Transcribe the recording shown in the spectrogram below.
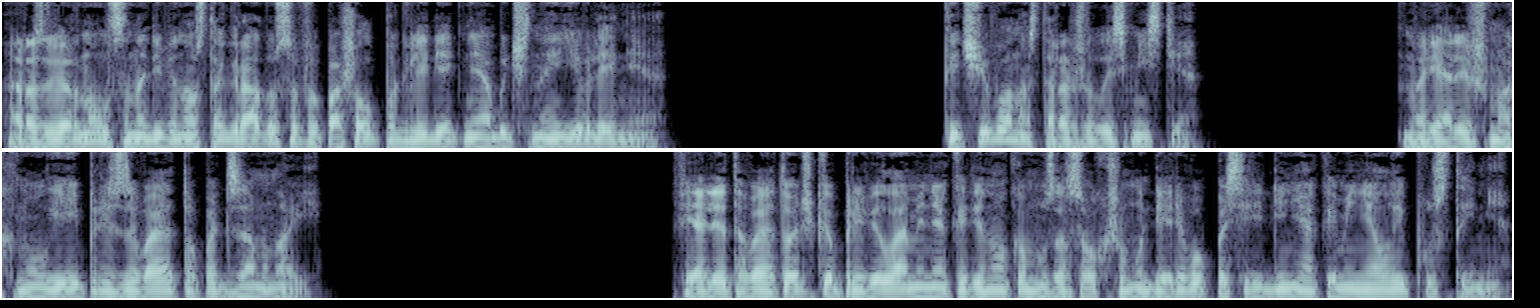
развернулся на 90 градусов и пошел поглядеть необычное явление. «Ты чего?» — насторожилась Мисти. Но я лишь махнул ей, призывая топать за мной. Фиолетовая точка привела меня к одинокому засохшему дереву посередине окаменелой пустыни.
